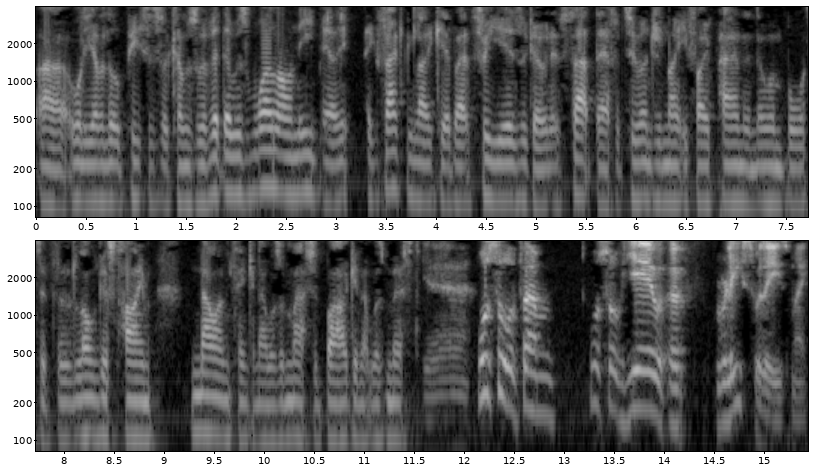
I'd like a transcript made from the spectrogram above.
uh, all the other little pieces that comes with it. There was one on eBay exactly like it about three years ago, and it sat there for two hundred ninety five pound, and no one bought it for the longest time. Now I'm thinking that was a massive bargain that was missed. Yeah. What sort of um, what sort of year of release were these, mate?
